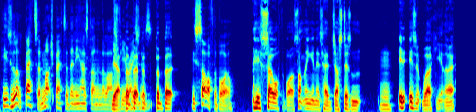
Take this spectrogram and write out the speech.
he's looked better, much better than he has done in the last yeah, few but, but, races. but, but, but he's so off the boil. he's so off the boil. Something in his head just isn't it isn't working at the moment.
